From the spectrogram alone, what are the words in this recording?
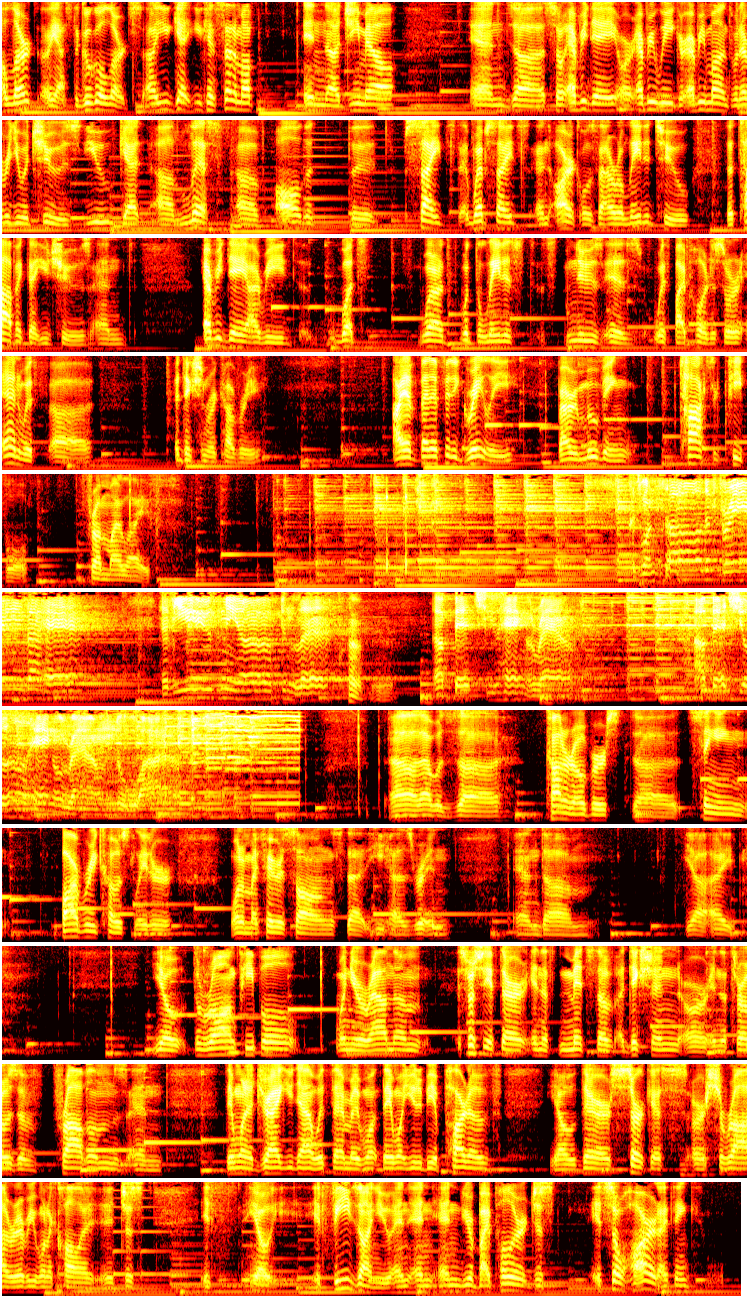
alert, oh yes, the Google Alerts. Uh, you get you can set them up in uh, Gmail, and uh, so every day or every week or every month, whatever you would choose, you get a list of all the the sites, websites, and articles that are related to the topic that you choose. And every day I read what's what what the latest news is with bipolar disorder and with uh, addiction recovery. I have benefited greatly by removing toxic people from my life. Cause once all the friends I had have used me up and left. Huh, I bet you hang around. I bet you'll hang around a while. Uh, that was uh, Conor Oberst uh, singing Barbary Coast later, one of my favorite songs that he has written. And um, yeah, I, you know, the wrong people when you're around them, especially if they're in the midst of addiction or in the throes of problems and they want to drag you down with them they want, they want you to be a part of you know their circus or charade or whatever you want to call it it just it you know it feeds on you and and and your bipolar just it's so hard i think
